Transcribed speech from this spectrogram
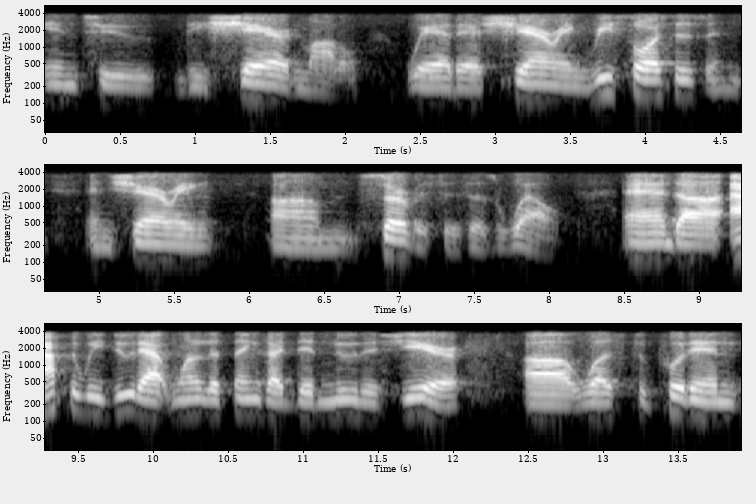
into the shared model, where they're sharing resources and and sharing um, services as well. And uh, after we do that, one of the things I did new this year uh, was to put in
